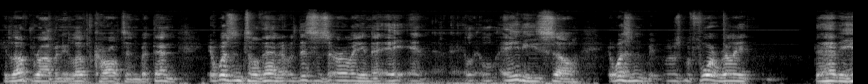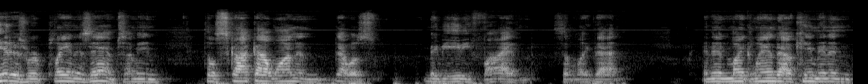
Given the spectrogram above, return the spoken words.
he loved Robben. He loved Carlton. But then it wasn't until then. It was this is early in the eighties, so it wasn't. It was before really the heavy hitters were playing his amps. I mean, till Scott got one, and that was maybe '85, something like that. And then Mike Landau came in, and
